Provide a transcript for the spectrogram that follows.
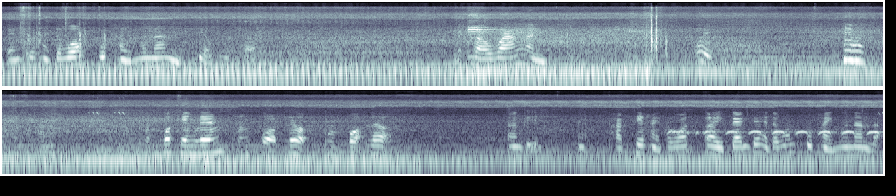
แปลงที่ไห้ตะวันขุดไห้เมื่อนั่นเดี๋ยวนะคะแม่ขาววางอันโอ้ย ถัง บ่แข็งแรงถังกรอบแล้วถังเปาะแล้วอันที่เนี่ยผักที่ไหตะวันเอ้ยแปลงที่ไหตะวันคูดไหมือนั่นแหละ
